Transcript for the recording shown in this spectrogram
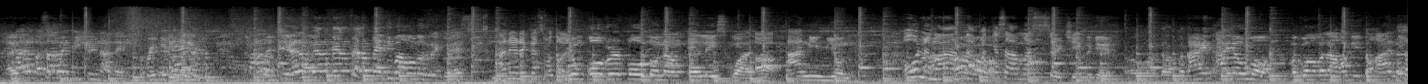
Paano ba? May picture natin? Pero, pero, pero, pero, pwede ba ako mag-request? Ano yung request mo tol? Yung cover photo ng LA Squad, Ah. anim yun. Oo naman, dapat kasama si Sir Chief. Sige. Oo, dapat. Kahit ayaw mo, magwawala ako dito, anim.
